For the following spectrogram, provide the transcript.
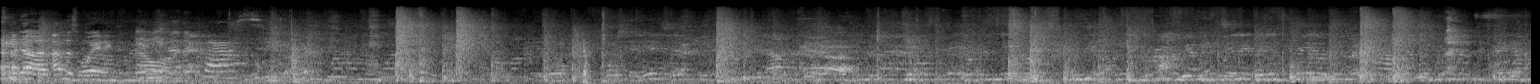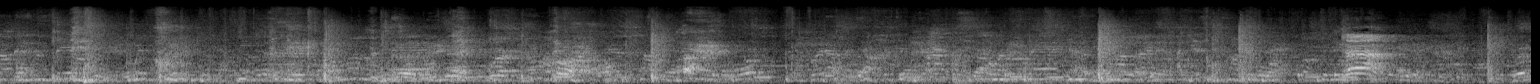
He does. I'm just waiting In the other class? Time.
